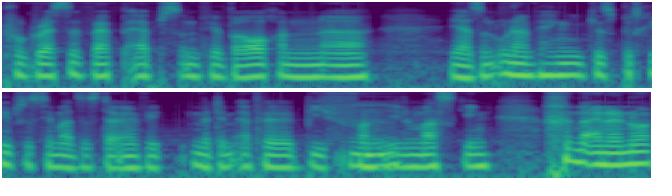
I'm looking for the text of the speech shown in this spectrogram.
Progressive Web Apps und wir brauchen äh, ja, so ein unabhängiges Betriebssystem, als es da irgendwie mit dem Apple-Beef von mhm. Elon Musk ging. Und einer nur,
